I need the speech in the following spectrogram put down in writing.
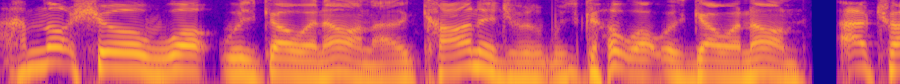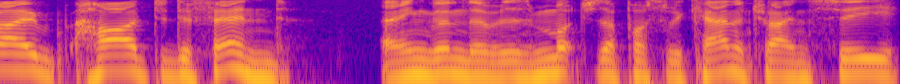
I'm not sure what was going on. Uh, carnage was, go- what was going on. I've tried hard to defend England as much as I possibly can and try and see,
